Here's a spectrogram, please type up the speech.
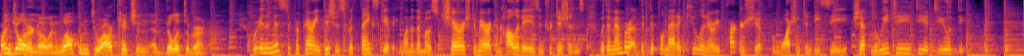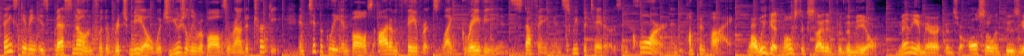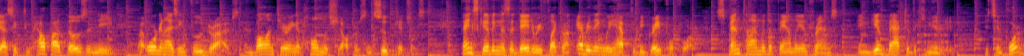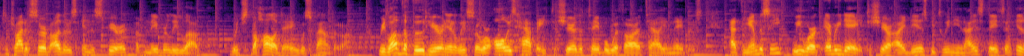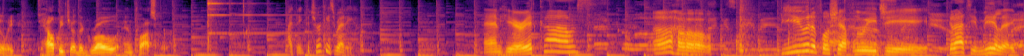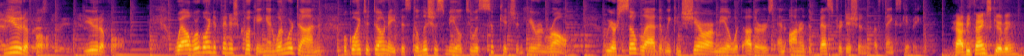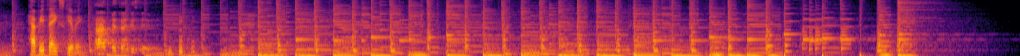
Buongiorno and welcome to our kitchen at Villa Taverna. We're in the midst of preparing dishes for Thanksgiving, one of the most cherished American holidays and traditions, with a member of the Diplomatic Culinary Partnership from Washington, D.C., Chef Luigi Diotaiuti. Thanksgiving is best known for the rich meal, which usually revolves around a turkey and typically involves autumn favorites like gravy and stuffing and sweet potatoes and corn and pumpkin pie. While we get most excited for the meal, Many Americans are also enthusiastic to help out those in need by organizing food drives and volunteering at homeless shelters and soup kitchens. Thanksgiving is a day to reflect on everything we have to be grateful for, spend time with the family and friends, and give back to the community. It's important to try to serve others in the spirit of neighborly love, which the holiday was founded on. We love the food here in Italy, so we're always happy to share the table with our Italian neighbors. At the Embassy, we work every day to share ideas between the United States and Italy to help each other grow and prosper. I think the turkey's ready. And here it comes. Oh, beautiful, Chef Luigi. Grazie mille, beautiful, beautiful. Well, we're going to finish cooking, and when we're done, we're going to donate this delicious meal to a soup kitchen here in Rome. We are so glad that we can share our meal with others and honor the best tradition of Thanksgiving. Happy Thanksgiving. Happy Thanksgiving. Happy Thanksgiving.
